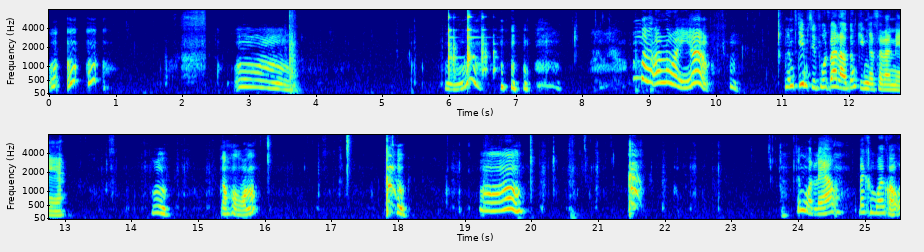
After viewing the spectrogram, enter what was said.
อืมอืมอืมอืมมันอร่อยอะ น้ำจิ้มซีฟู้ดบ้านเราต้องกินกับสะระแหน่อืม กระหอมอืมจะหมดแล้ว ไปขโมยของโอ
